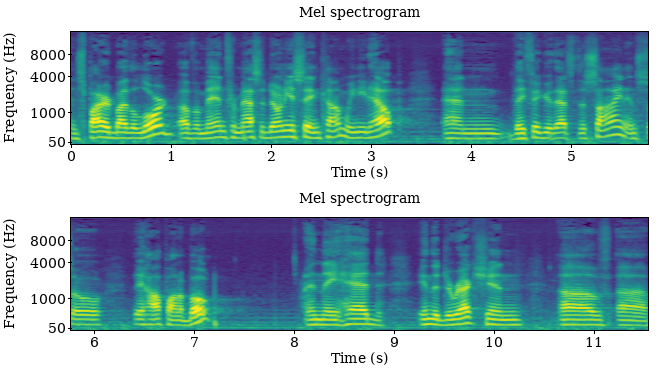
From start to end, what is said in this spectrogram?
inspired by the Lord, of a man from Macedonia saying, Come, we need help. And they figure that's the sign, and so they hop on a boat and they head in the direction of uh,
